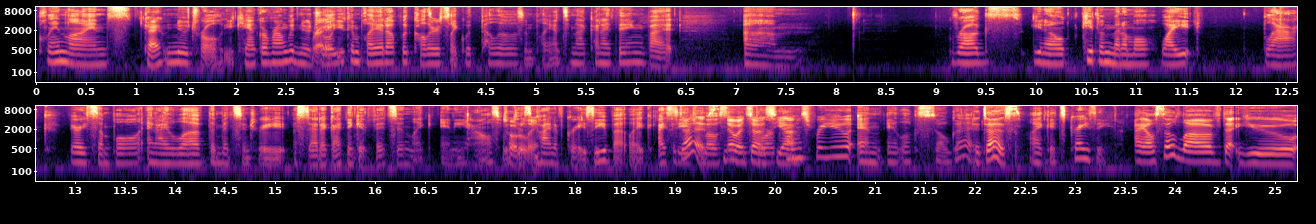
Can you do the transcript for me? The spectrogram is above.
clean lines. Okay. Neutral. You can't go wrong with neutral. Right. You can play it up with colors like with pillows and plants and that kind of thing, but um, rugs, you know, keep them minimal, white, black, very simple. And I love the mid-century aesthetic. I think it fits in like any house, which Totally. is kind of crazy, but like I see most No, it does, yeah. homes for you, and it looks so good. It does. Like it's crazy. I also love that you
